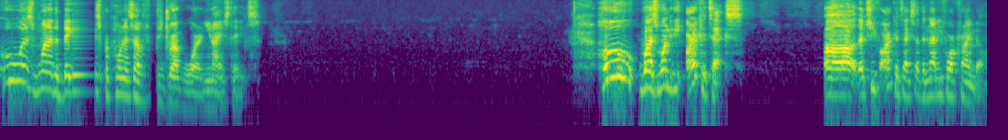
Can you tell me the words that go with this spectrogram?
Who was one of the biggest proponents of the drug war in the United States? Who was one of the architects, uh, the chief architects of the 94 crime bill?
